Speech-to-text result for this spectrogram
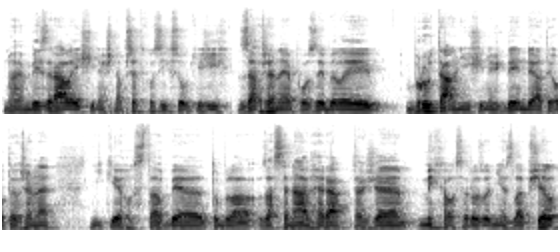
mnohem vyzrálejší než na předchozích soutěžích. Zavřené pozy byly brutálnější než kdy jinde a ty otevřené díky jeho stavbě to byla zase nádhera, takže Michal se rozhodně zlepšil.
